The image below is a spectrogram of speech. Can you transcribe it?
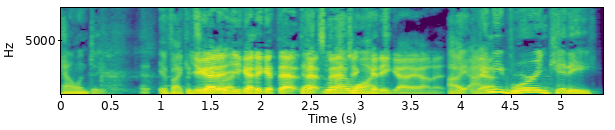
Calendly? If I could, you say got to you got to get that That's that what I magic want. kitty guy on it I, I need Roaring Kitty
